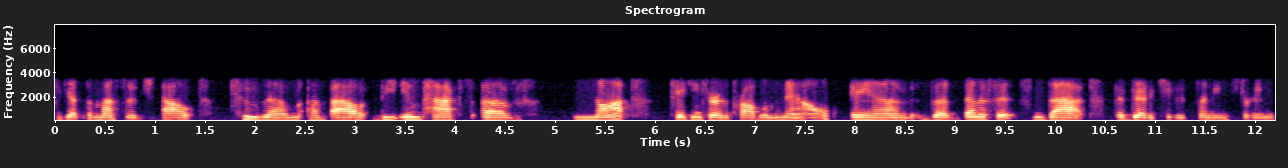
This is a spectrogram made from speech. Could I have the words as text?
to get the message out to them about the impacts of not taking care of the problem now and the benefits that a dedicated funding stream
